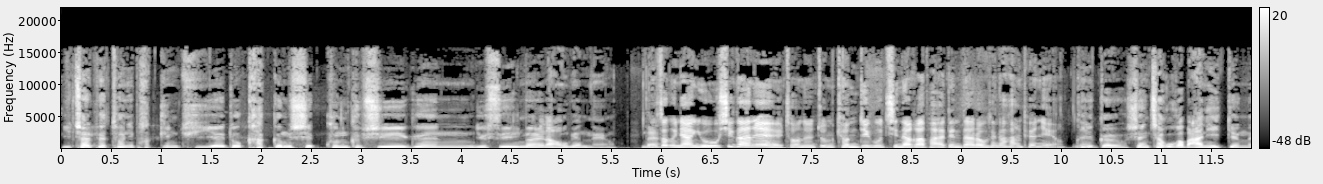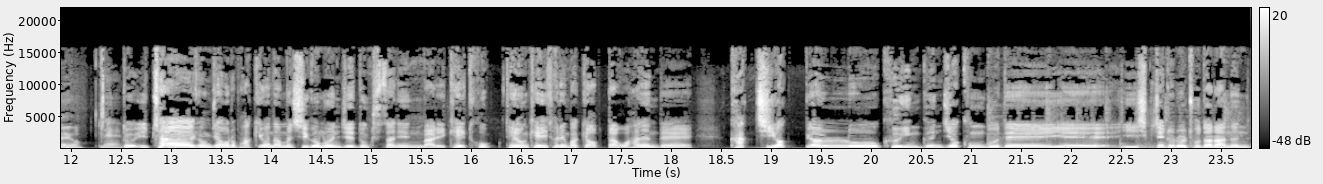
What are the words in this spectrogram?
이찰 패턴이 바뀐 뒤에도 가끔씩 군 급식은 뉴스 일면에 나오겠네요. 네. 그래서 그냥 요 시간을 저는 좀 견디고 지나가 봐야 된다라고 생각하는 편이에요. 네. 그러니까요. 시행착오가 많이 있겠네요. 네. 또 입찰 경쟁으로 바뀌고 나면 지금은 이제 농축산인 말이 케이, 대형 케이터링밖에 없다고 하는데 각 지역별로 그 인근 지역 군부대에 이 식재료를 조달하는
